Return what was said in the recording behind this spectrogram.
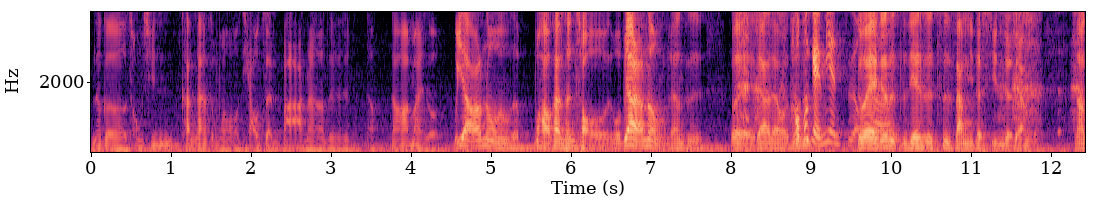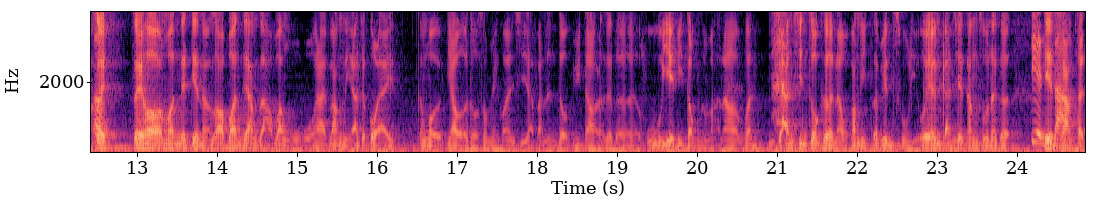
那个重新看看怎么调整吧，那样的，然后然后阿麦说不要弄不好看很丑，我不要弄这样子，对，这样这样，我就好不给面子哦，对，嗯就是直接是刺伤你的心的这样子。然后最最后问那店长说，啊不然这样子啊，不然我我来帮你，他就过来跟我咬耳朵说没关系啊，反正都遇到了这个服务业，你懂的嘛。然后问你就安心做客人啊，我帮你这边处理。我也很感谢当初那个店长店长很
